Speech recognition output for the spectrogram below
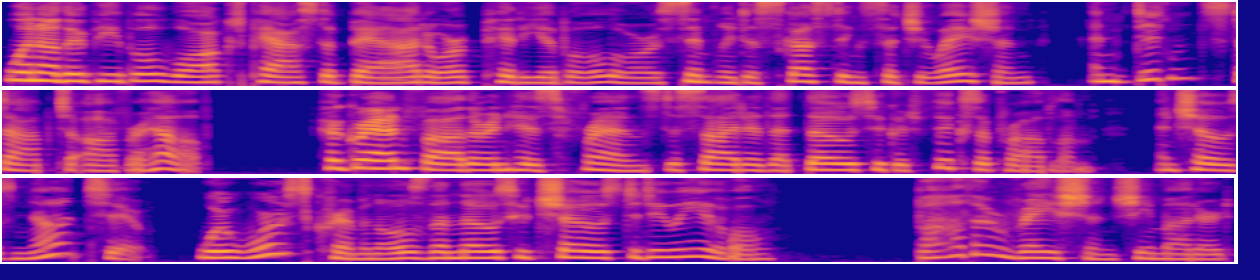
When other people walked past a bad or pitiable or simply disgusting situation and didn't stop to offer help, her grandfather and his friends decided that those who could fix a problem and chose not to were worse criminals than those who chose to do evil. Botheration, she muttered,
